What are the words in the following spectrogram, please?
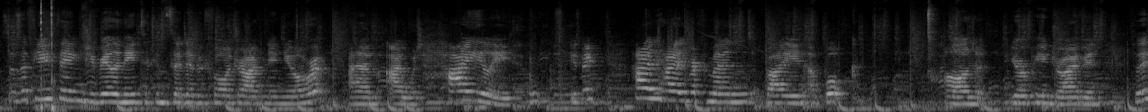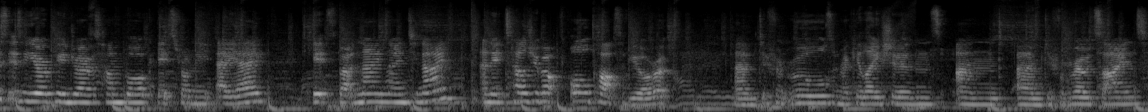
So there's a few things you really need to consider before driving in Europe. Um, I would highly, excuse me, highly, highly recommend buying a book on European driving. So this is a European Driver's Handbook. It's from the AA. It's about $9.99 and it tells you about all parts of Europe, um, different rules and regulations and um, different road signs.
